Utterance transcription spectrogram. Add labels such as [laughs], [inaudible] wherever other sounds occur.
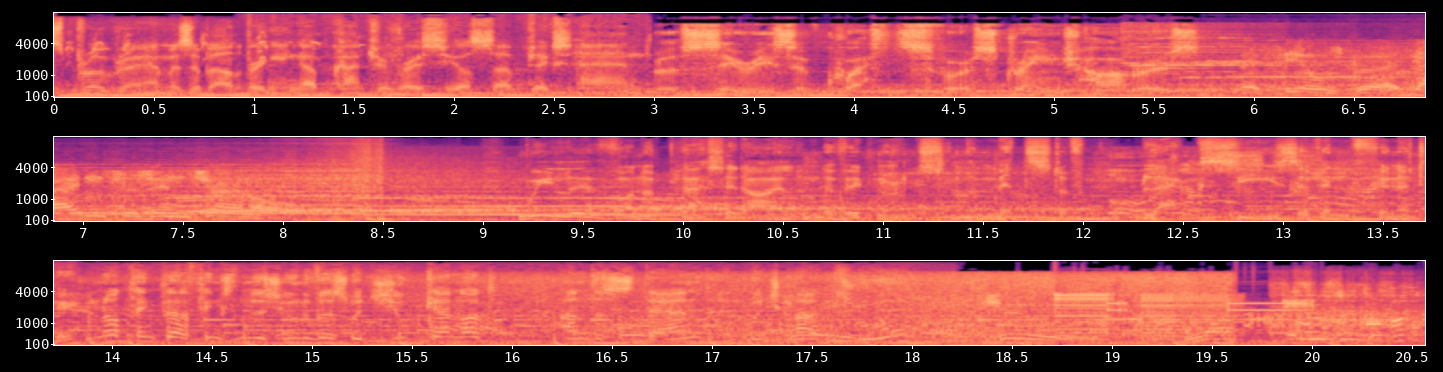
This program is about bringing up controversial subjects and A series of quests for strange horrors. It feels good. Guidance is internal. We live on a placid island of ignorance in the midst of black seas of infinity. Do not think there are things in this universe which you cannot understand and which are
